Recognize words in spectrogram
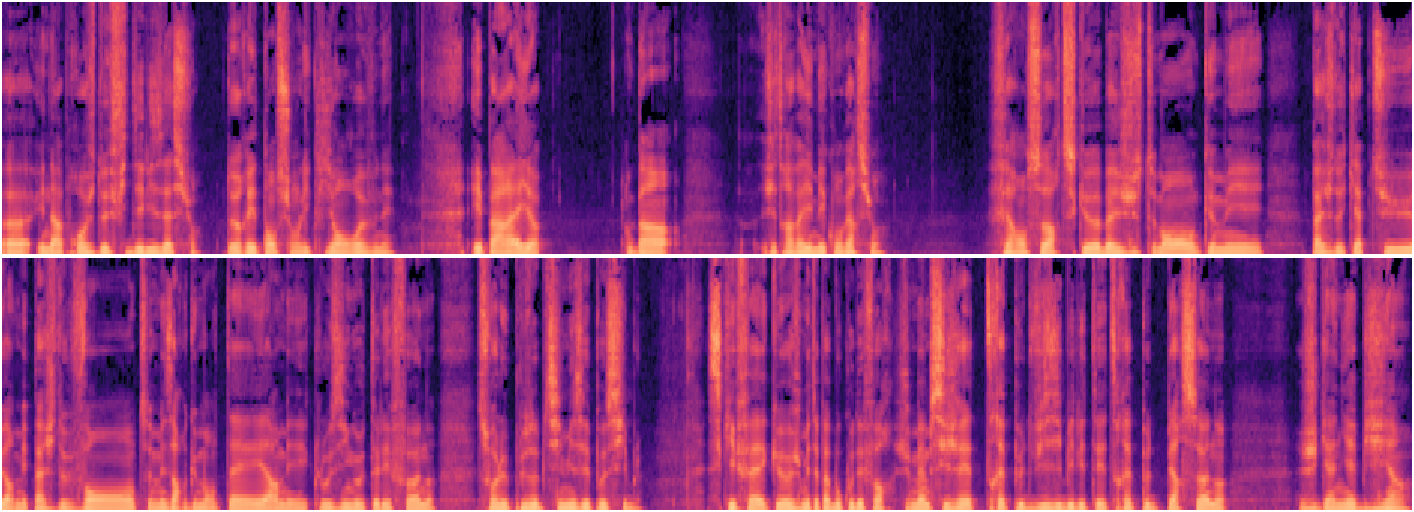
euh, une approche de fidélisation, de rétention. Les clients revenaient. Et pareil, ben, j'ai travaillé mes conversions, faire en sorte que, ben, justement, que mes pages de capture, mes pages de vente, mes argumentaires, mes closings au téléphone soient le plus optimisés possible. Ce qui fait que je mettais pas beaucoup d'efforts. Même si j'avais très peu de visibilité, très peu de personnes, je gagnais bien.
